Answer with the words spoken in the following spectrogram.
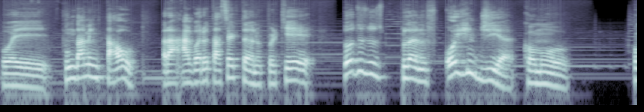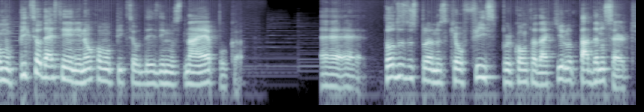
foi fundamental pra agora eu estar acertando, porque todos os planos hoje em dia, como como Pixel DSN, não como Pixel Desenhos na época, é, todos os planos que eu fiz por conta daquilo tá dando certo.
